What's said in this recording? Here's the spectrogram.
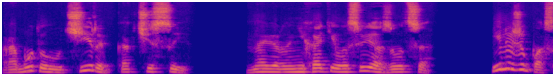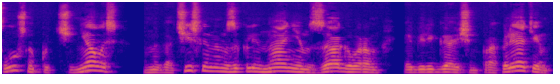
работало у Чиры как часы. Наверное, не хотела связываться. Или же послушно подчинялась многочисленным заклинаниям, заговорам и оберегающим проклятиям,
